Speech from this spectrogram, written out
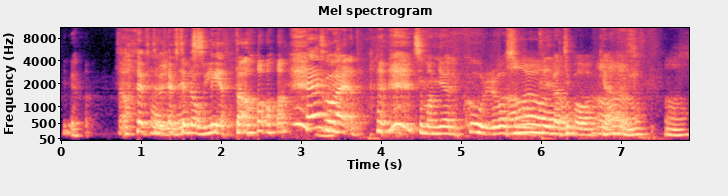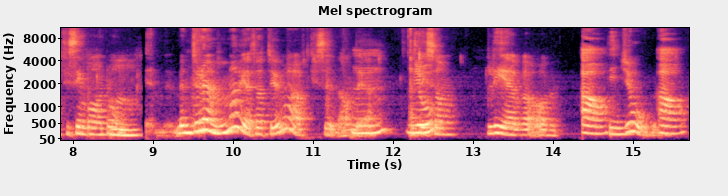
Ja. ja efter, efter lång letan. Här går en! som har mjölkkor. Det var som att kliva tillbaka till sin barndom. Mm. Men drömmar vet jag att du har haft Kristina om det. Mm. Att Jo. liksom leva av Ja. din jord. Ja,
